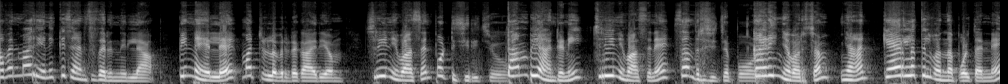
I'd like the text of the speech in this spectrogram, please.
അവന്മാർ എനിക്ക് ചാൻസ് തരുന്നില്ല. പിന്നെയല്ലേ മറ്റുള്ളവരുടെ കാര്യം. ശ്രീനിവാസൻ പൊട്ടിച്ചിരിച്ചു. തമ്പി ആന്റണി ശ്രീനിവാസനെ സന്ദർശിച്ചപ്പോൾ. കഴിഞ്ഞ വർഷം ഞാൻ കേരളത്തിൽ വന്നപ്പോൾ തന്നെ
